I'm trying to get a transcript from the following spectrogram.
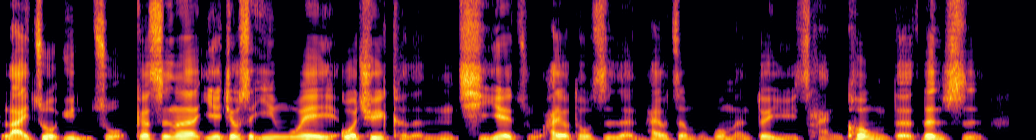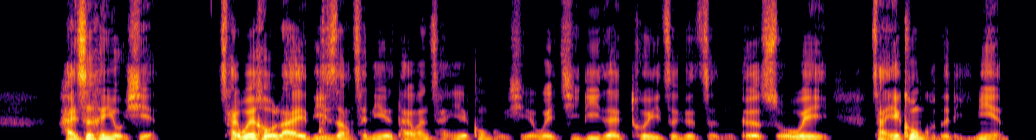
来做运作。可是呢，也就是因为过去可能企业主、还有投资人、还有政府部门对于产控的认识还是很有限，才为后来理事长成立了台湾产业控股协会，极力在推这个整个所谓产业控股的理念。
